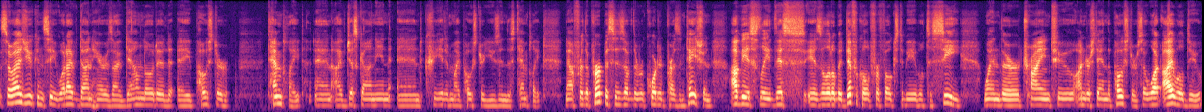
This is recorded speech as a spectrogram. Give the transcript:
So as you can see, what I've done here is I've downloaded a poster template and I've just gone in and created my poster using this template. Now for the purposes of the recorded presentation, obviously this is a little bit difficult for folks to be able to see when they're trying to understand the poster. So what I will do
